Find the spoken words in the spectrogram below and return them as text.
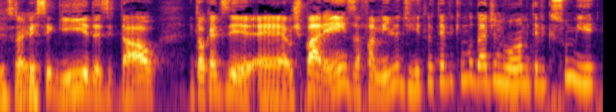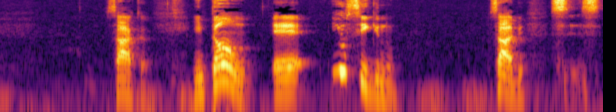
Isso São aí. perseguidas e tal. Então, quer dizer, é, os parentes, a família de Hitler teve que mudar de nome, teve que sumir. Saca? Então, é, e o signo? Sabe? Se,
